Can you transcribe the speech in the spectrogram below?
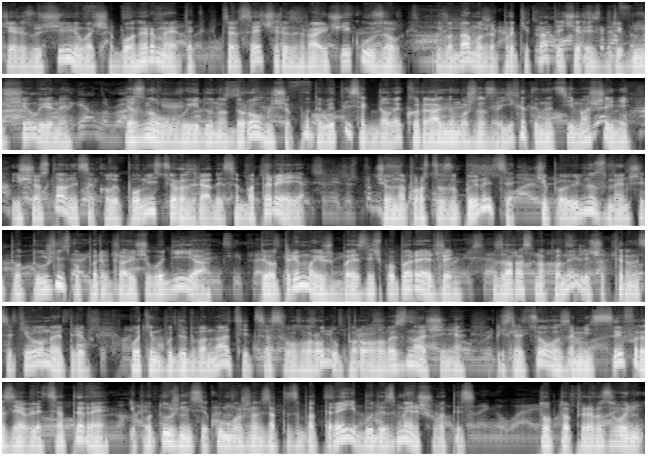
через ущільнювач або герметик. Це все через граючий кузов, і вода може протікати через дрібні щілини. Я знову вийду на дорогу, щоб подивитися, як далеко реально можна заїхати на цій машині, і що станеться, коли повністю розрядиться батарея. Чи вона просто зупиниться, чи повільно зменшить потужність, попереджаючи водія. Ти отримаєш безліч попереджень. Зараз на панелі 14 кілометрів, потім буде 12, це свого роду порогове значення. Після цього замість цифри з'являться тире, і потужність, яку можна взяти з батареї, буде зменшуватись. Тобто при розгоні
